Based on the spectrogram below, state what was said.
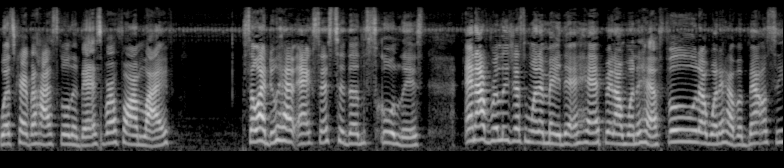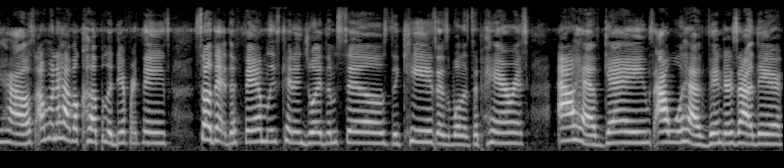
West Craven High School, and Vanceboro Farm Life. So I do have access to the school list. And I really just want to make that happen. I want to have food. I want to have a bouncy house. I want to have a couple of different things so that the families can enjoy themselves, the kids as well as the parents. I'll have games. I will have vendors out there.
